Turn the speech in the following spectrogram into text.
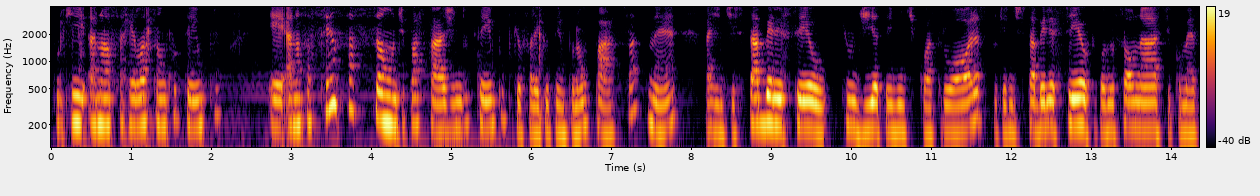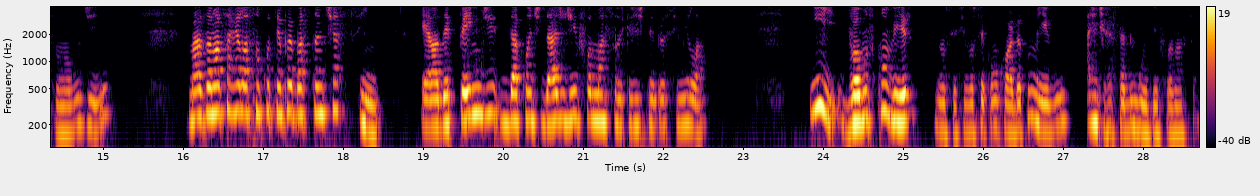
Porque a nossa relação com o tempo, é a nossa sensação de passagem do tempo, porque eu falei que o tempo não passa, né? A gente estabeleceu que um dia tem 24 horas, porque a gente estabeleceu que quando o sol nasce começa um novo dia. Mas a nossa relação com o tempo é bastante assim ela depende da quantidade de informações que a gente tem para assimilar. E vamos convir, não sei se você concorda comigo, a gente recebe muita informação.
